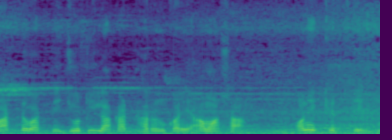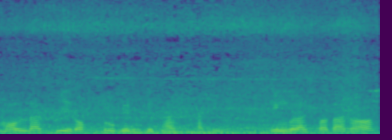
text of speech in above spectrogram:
বাড়তে বাড়তে জটিল আকার ধারণ করে আমাশা অনেক ক্ষেত্রে মলদার দিয়ে রক্ত বের হতে থাকে। ভিঙ্গরাজ পাতার রস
